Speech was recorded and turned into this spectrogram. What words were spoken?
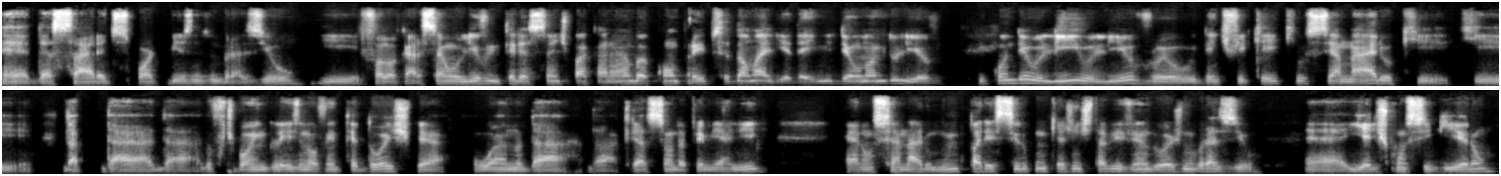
é, dessa área de sport business no Brasil. E ele falou, cara, saiu um livro interessante pra caramba, compra aí pra você dar uma lida. Aí me deu o nome do livro. E quando eu li o livro, eu identifiquei que o cenário que, que da, da, da, do futebol inglês em 92, que é o ano da, da criação da Premier League, era um cenário muito parecido com o que a gente está vivendo hoje no Brasil. É, e eles conseguiram,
